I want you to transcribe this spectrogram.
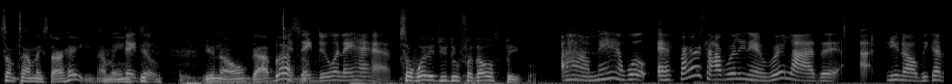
sometimes they start hating. I mean They do. you know, God bless them. They do and they have. So what did you do for those people? Oh man, well at first I really didn't realize it, you know, because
